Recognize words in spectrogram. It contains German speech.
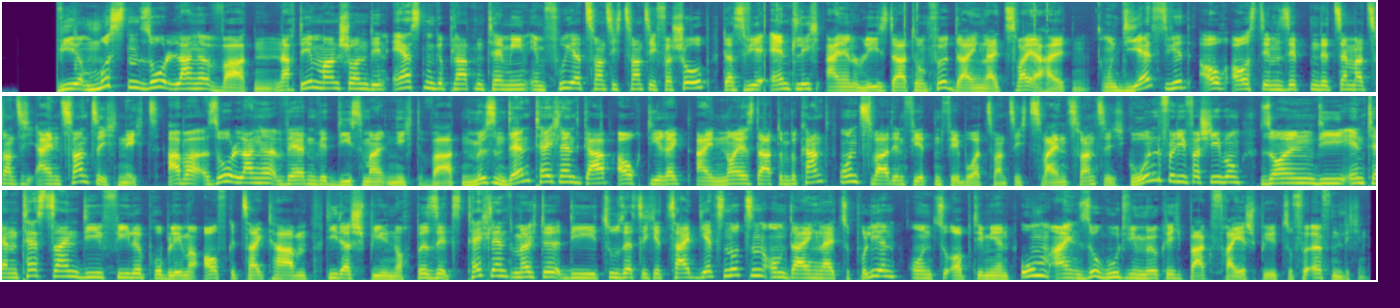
Wir mussten so lange warten, nachdem man schon den ersten geplanten Termin im Frühjahr 2020 verschob, dass wir endlich einen Release-Datum für Dying Light 2 erhalten. Und jetzt wird auch aus dem 7. Dezember 2021 nichts. Aber so lange werden wir diesmal nicht warten müssen, denn Techland gab auch direkt ein neues Datum bekannt, und zwar den 4. Februar 2022. Grund für die Verschiebung sollen die internen Tests sein, die viele Probleme aufgezeigt haben haben, die das Spiel noch besitzt. Techland möchte die zusätzliche Zeit jetzt nutzen, um Dying Light zu polieren und zu optimieren, um ein so gut wie möglich bugfreies Spiel zu veröffentlichen.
